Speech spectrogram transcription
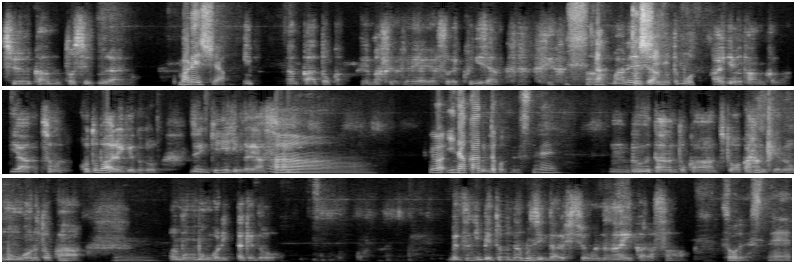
中間都市ぐらいの、マレーシア？なんかとか、いやいや、それ国じゃん。マレーシアももう高いよ、単価が。いや、その言葉悪いけど、人件費が安い。ああ。要は田舎ってことですね。うん、ブータンとか、ちょっとわからんけど、モンゴルとか、うん。俺もモンゴル行ったけど、別にベトナム人である必要がないからさ。そうですね。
